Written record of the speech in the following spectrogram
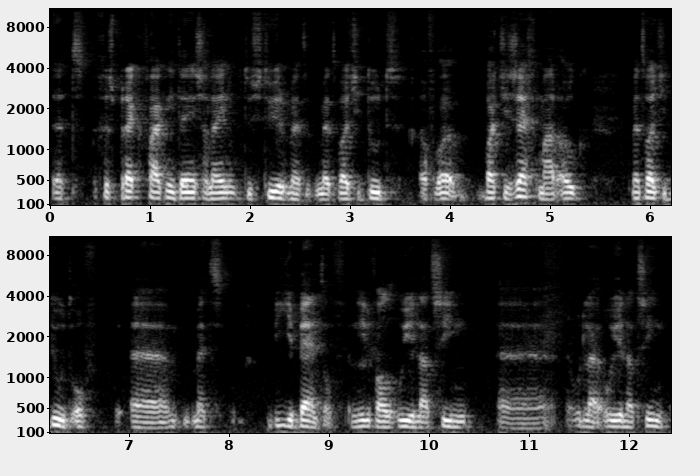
het gesprek vaak niet eens alleen hoeft te sturen met, met wat je doet of uh, wat je zegt, maar ook met wat je doet of uh, met wie je bent. Of in ieder geval hoe je laat zien, uh, hoe, je laat zien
